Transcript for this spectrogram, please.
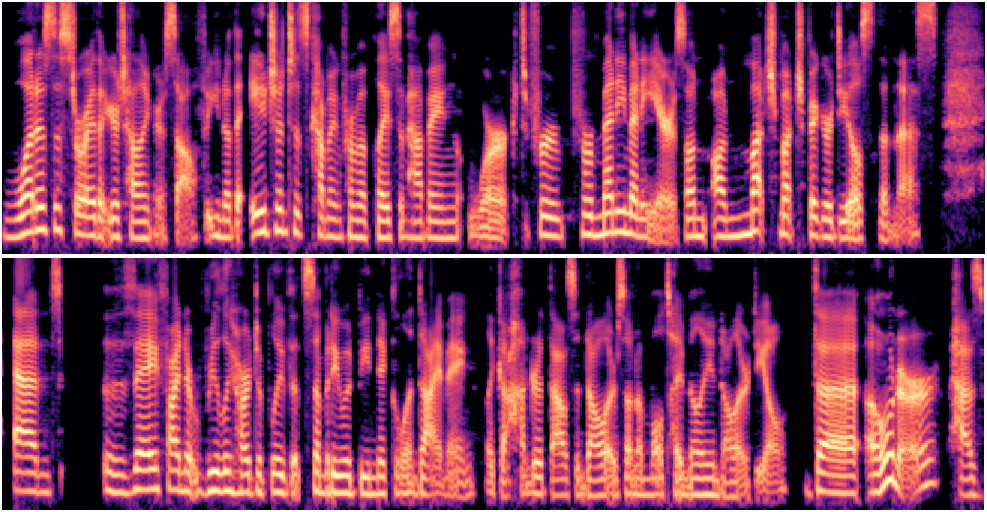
what is the story that you're telling yourself? You know the agent is coming from a place of having worked for for many many years on on much much bigger deals than this and they find it really hard to believe that somebody would be nickel and diming like a hundred thousand dollars on a multi-million dollar deal. The owner has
